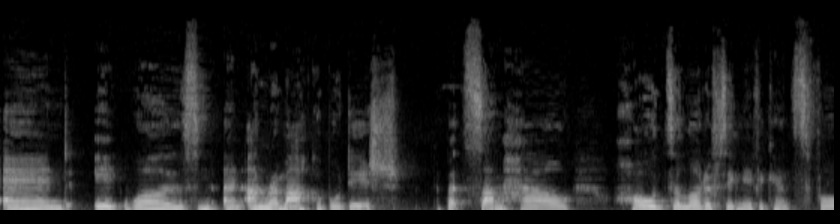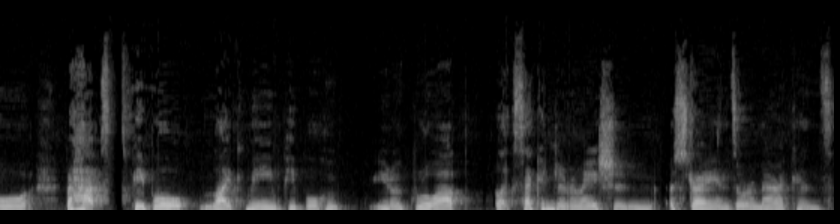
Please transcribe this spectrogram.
And it was an unremarkable dish, but somehow holds a lot of significance for perhaps people like me, people who, you know, grew up like second generation Australians or Americans.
